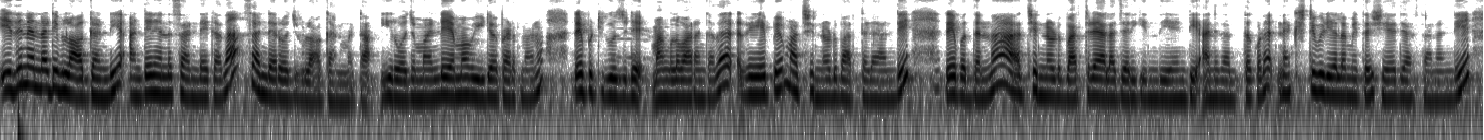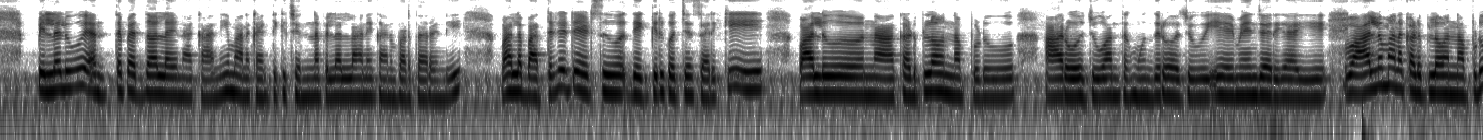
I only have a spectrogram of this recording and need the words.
ఇది నిన్నటి వ్లాగ్ అండి. అంటే నిన్న సండే కదా? సండే రోజు వ్లాగ్ అనమాట ఈరోజు మండే ఏమో వీడియో పెడుతున్నాను. రేపు ట్యూస్డే మంగళవారం కదా? రేపే మా చిన్నోడు బర్త్డే అండి. రేపొద్దున్న చిన్నోడు బర్త్డే ఎలా జరిగింది ఏంటి అనేదంతా కూడా నెక్స్ట్ వీడియోలో మీతో షేర్ చేస్తానండి. పిల్లలు ఎంత పెద్దవాళ్ళు అయినా కానీ మన కంటికి చిన్న పిల్లల్లానే కనపడతారండి. వాళ్ళ బర్త్డే డేట్స్ దగ్గరికి వచ్చేసరికి వాళ్ళు నా కడుపులో ఉన్నప్పుడు ఆ రోజు అంతకు ముందు రోజు ఏమేం జరిగాయి? వాళ్ళు మన కడుపులో ఉన్నప్పుడు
